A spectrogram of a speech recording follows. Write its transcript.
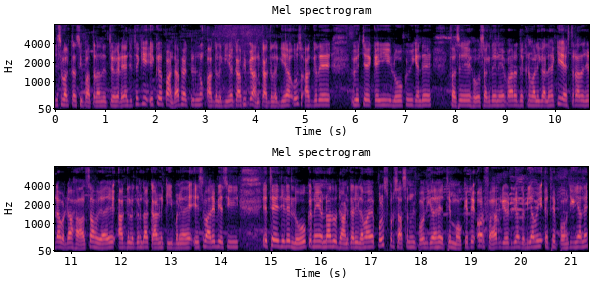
ਇਸ ਵਕਤ ਅਸੀਂ ਪਾਤੜਾਂ ਦੇ ਉੱਤੇ ਖੜੇ ਹਾਂ, ਜਿੱਥੇ ਕਿ ਇੱਕ ਭਾਂਡਾ ਫੈਕਟਰੀ ਨੂੰ ਅੱਗ ਲੱਗੀ ਹੈ ਕਾਫੀ ਭਿਆਨਕ ਅੱਗ ਲੱਗੀ ਹੈ ਉਸ ਅੱਗ ਦੇ ਵਿੱਚ ਕਈ ਲੋਕ ਵੀ ਕਹਿੰਦੇ ਫਸੇ ਹੋ ਸਕਦੇ ਨੇ, ਪਰ ਦੇਖਣ ਵਾਲੀ ਗੱਲ ਹੈ ਕਿ ਇਸ ਤਰ੍ਹਾਂ ਦਾ ਜਿਹੜਾ ਵੱਡਾ ਹਾਦਸਾ ਹੋਇਆ ਹੈ, ਅੱਗ ਲੱਗਣ ਦਾ ਕਾਰਨ ਕੀ ਬਣਿਆ ਹੈ? ਇਸ ਬਾਰੇ ਵੀ ਅਸੀਂ ਇੱਥੇ ਜਿਹੜੇ ਲੋਕ ਨੇ, ਉਹਨਾਂ ਤੋਂ ਜਾਣਕਾਰੀ ਲਵਾਂਗੇ। ਪੁਲਿਸ ਪ੍ਰਸ਼ਾਸਨ ਵੀ ਪਹੁੰਚ ਗਿਆ ਹੈ ਇੱਥੇ ਮੌਕੇ ਤੇ ਔਰ ਫਾਇਰ ਬ੍ਰਿਗੇਡ ਦੀਆਂ ਗੱਡੀਆਂ ਵੀ ਇੱਥੇ ਪਹੁੰਚ ਗਈਆਂ ਨੇ।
